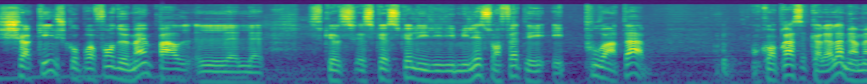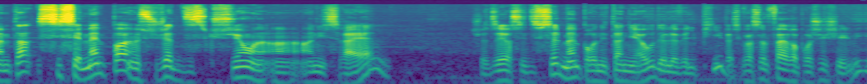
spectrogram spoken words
choqués jusqu'au profond d'eux-mêmes par ce, que, les, milices ont fait est épouvantable on comprend cette colère-là, mais en même temps, si c'est même pas un sujet de discussion en, Israël, je veux dire, c'est difficile même pour Netanyahou de lever le pied parce qu'il va se le faire reprocher chez lui.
